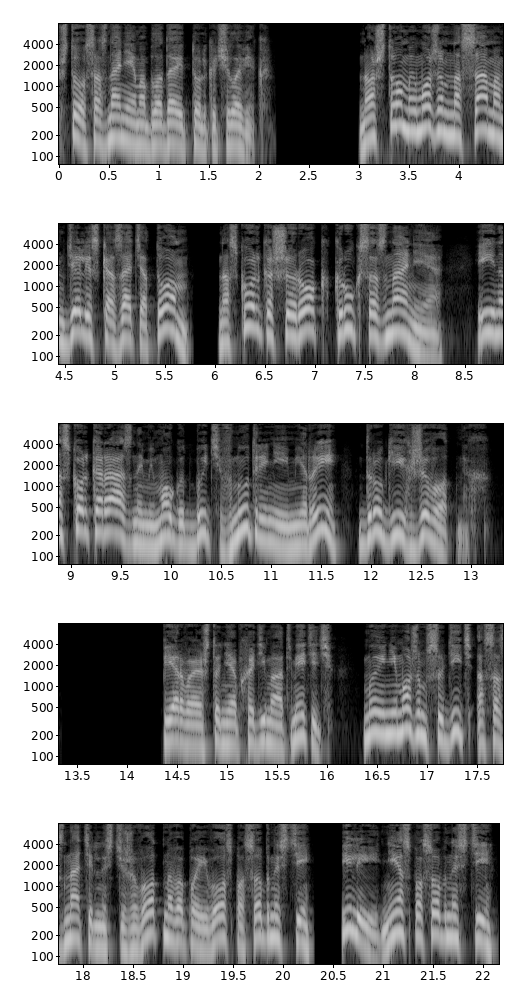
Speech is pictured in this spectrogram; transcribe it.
что сознанием обладает только человек. Но что мы можем на самом деле сказать о том, насколько широк круг сознания и насколько разными могут быть внутренние миры других животных? Первое, что необходимо отметить, мы не можем судить о сознательности животного по его способности или неспособности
